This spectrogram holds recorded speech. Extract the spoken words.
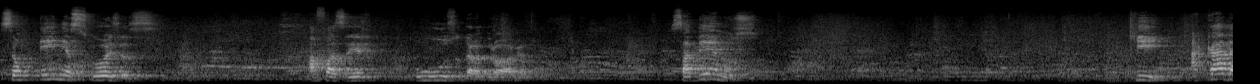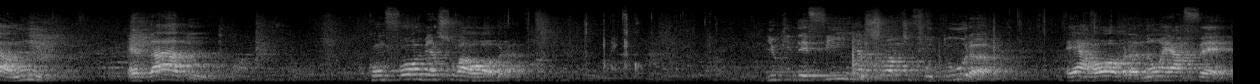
são N as coisas a fazer o uso da droga. Sabemos que a cada um é dado conforme a sua obra. E o que define a sorte futura é a obra, não é a fé.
